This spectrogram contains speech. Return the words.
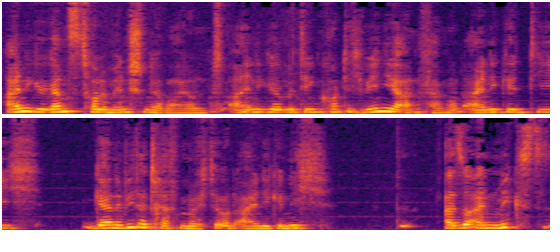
einige ganz tolle Menschen dabei und einige, mit denen konnte ich weniger anfangen und einige, die ich gerne wieder treffen möchte und einige nicht. Also ein Mix,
